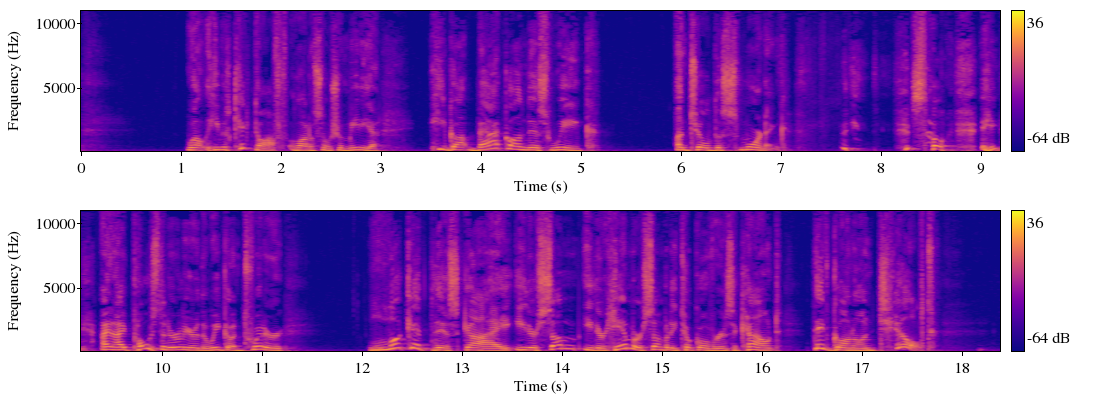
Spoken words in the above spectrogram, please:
Well, he was kicked off a lot of social media. He got back on this week until this morning. so, and I posted earlier in the week on Twitter, look at this guy. Either some, either him or somebody took over his account. They've gone on tilt.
